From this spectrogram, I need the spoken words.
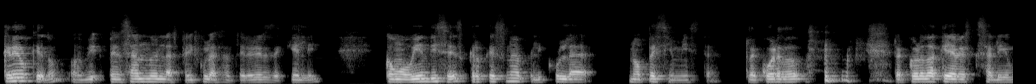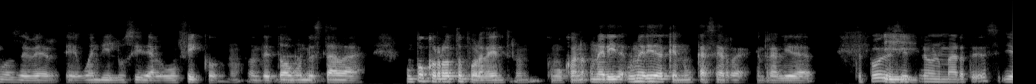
creo que, ¿no? Pensando en las películas anteriores de Kelly, como bien dices, creo que es una película no pesimista. Recuerdo, recuerdo aquella vez que salimos de ver eh, Wendy Lucy de algún fico, ¿no? donde todo el mundo estaba un poco roto por dentro, como con una herida, una herida que nunca cerra en realidad. Te puedo decir que era un martes y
